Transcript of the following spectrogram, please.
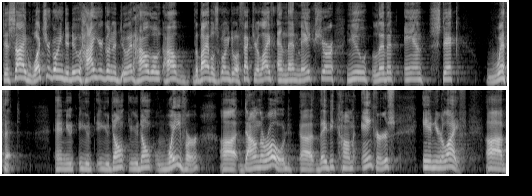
Decide what you're going to do, how you're going to do it, how, those, how the Bible's going to affect your life, and then make sure you live it and stick with it. And you, you, you, don't, you don't waver uh, down the road, uh, they become anchors in your life. Uh,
